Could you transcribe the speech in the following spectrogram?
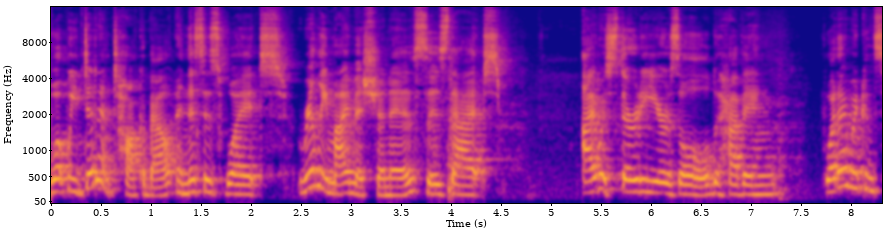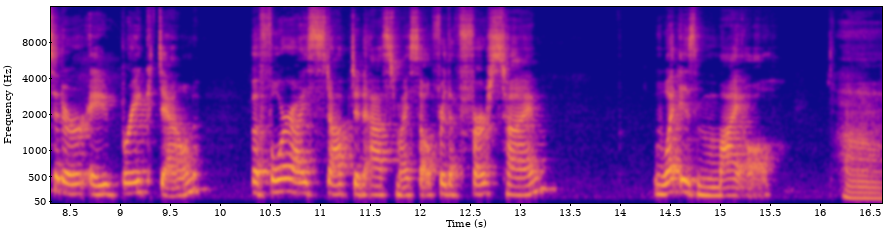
What we didn't talk about, and this is what really my mission is, is that I was 30 years old having what I would consider a breakdown before I stopped and asked myself for the first time, what is my all? Uh,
